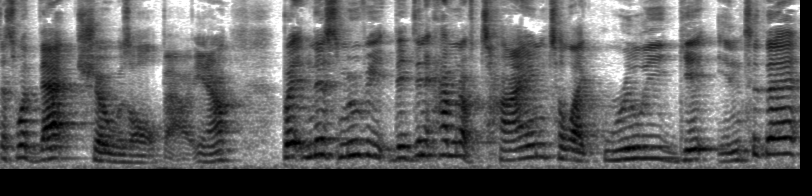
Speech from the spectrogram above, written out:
That's what that show was all about, you know. But in this movie, they didn't have enough time to like really get into that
